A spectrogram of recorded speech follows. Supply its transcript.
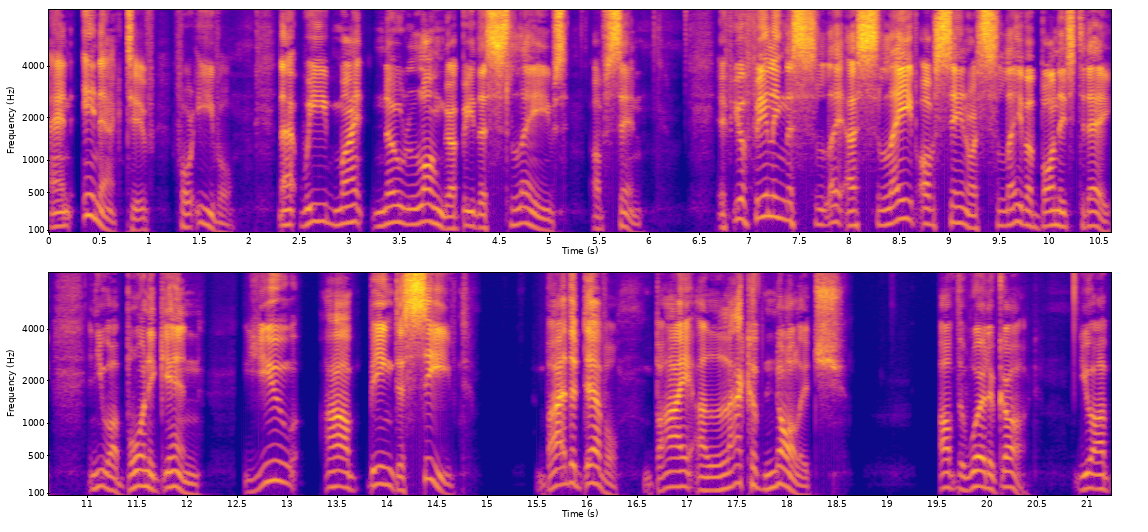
and inactive for evil. That we might no longer be the slaves of sin. If you're feeling the sla- a slave of sin or a slave of bondage today, and you are born again, you are being deceived by the devil by a lack of knowledge of the Word of God. You are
